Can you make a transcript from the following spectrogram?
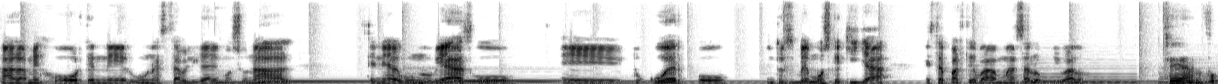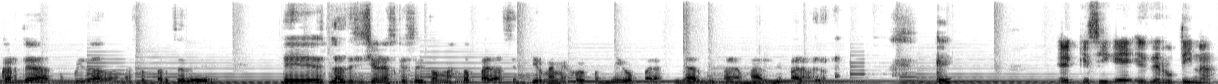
a lo mejor tener una estabilidad emocional, tener algún noviazgo, eh, tu cuerpo. Entonces vemos que aquí ya esta parte va más a lo privado. Sí, enfocarte a tu cuidado, en esta parte de, las decisiones que estoy tomando para sentirme mejor conmigo, para cuidarme, para amarme, para valorar. ¿Ok? El que sigue es de rutina,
